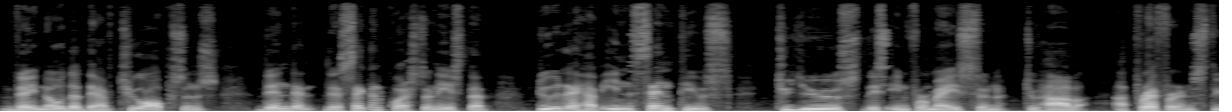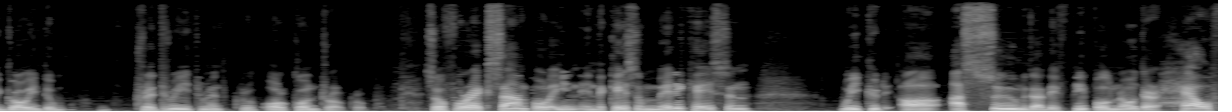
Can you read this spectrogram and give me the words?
they know that they have two options, then the, the second question is that do they have incentives to use this information to have a preference to go into pre-treatment group or control group. So for example, in, in the case of medication, we could uh, assume that if people know their health,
